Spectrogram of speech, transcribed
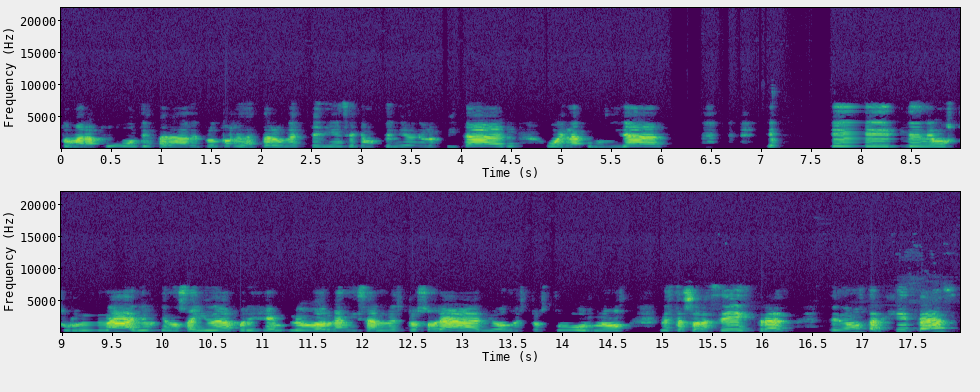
tomar apuntes, para de pronto redactar una experiencia que hemos tenido en el hospital o en la comunidad. tenemos turnarios que nos ayuda, por ejemplo, a organizar nuestros horarios, nuestros turnos, nuestras horas extras. Tenemos tarjetas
